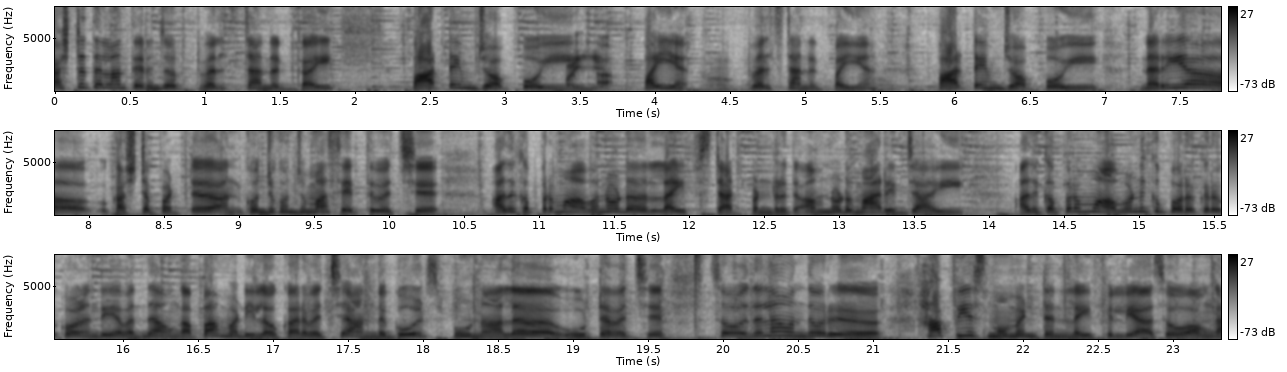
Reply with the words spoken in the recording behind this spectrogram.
கஷ்டத்தெல்லாம் தெரிஞ்ச ஒரு டுவெல்த் ஸ்டாண்டர்ட் கை பார்ட் டைம் ஜாப் போய் பையன். டுவெல்த் ஸ்டாண்டர்ட் பையன். பார்ட் டைம் ஜாப் போய் நிறைய கஷ்டப்பட்டு அந் கொஞ்சம் கொஞ்சமாக சேர்த்து வச்சு அதுக்கப்புறமா அவனோட லைஃப் ஸ்டார்ட் பண்ணுறது அவனோட மேரேஜ் ஆகி அதுக்கப்புறமா அவனுக்கு பிறக்கிற குழந்தைய வந்து அவங்க அப்பா மடியில் உட்கார வச்சு அந்த கோல்ட் ஸ்பூனால் ஊட்ட வச்சு. ஸோ இதெல்லாம் வந்து ஒரு ஹாப்பியஸ்ட் மூமெண்ட் இன் லைஃப் இல்லையா? ஸோ அவங்க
